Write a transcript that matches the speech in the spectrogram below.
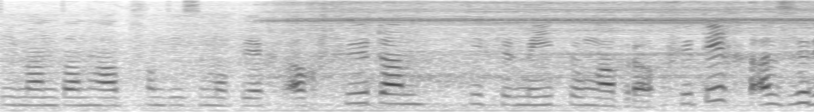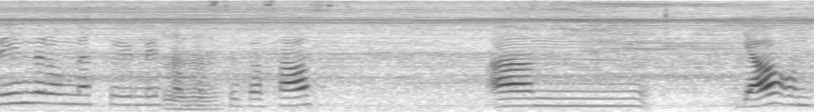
die man dann hat von diesem Objekt, auch für dann die Vermietung, aber auch für dich als Erinnerung natürlich, mhm. dass du das hast. Ähm, ja, und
